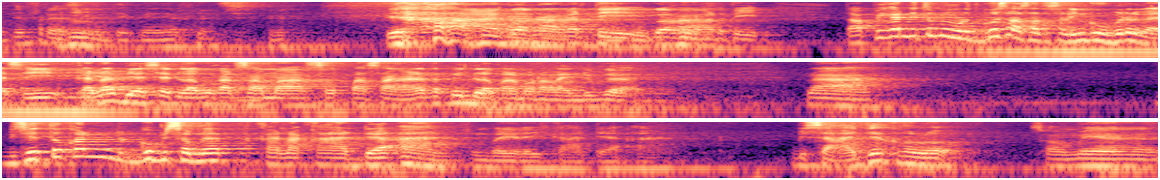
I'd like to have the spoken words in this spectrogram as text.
itu fresh with benefits ya gue nggak ngerti gue nggak ngerti. Tapi kan itu menurut gue salah satu selingkuh bener gak sih? Karena biasa dilakukan sama pasangannya tapi dilakukan sama orang lain juga. Nah di situ kan gue bisa melihat karena keadaan kembali lagi keadaan. Bisa aja kalau suaminya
